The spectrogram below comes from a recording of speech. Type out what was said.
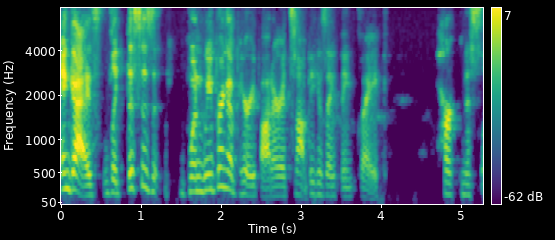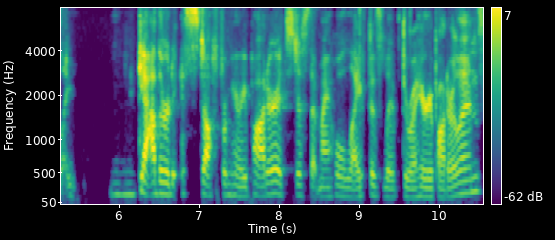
and guys, like this is when we bring up Harry Potter, it's not because I think like Harkness like gathered stuff from Harry Potter. It's just that my whole life has lived through a Harry Potter lens.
